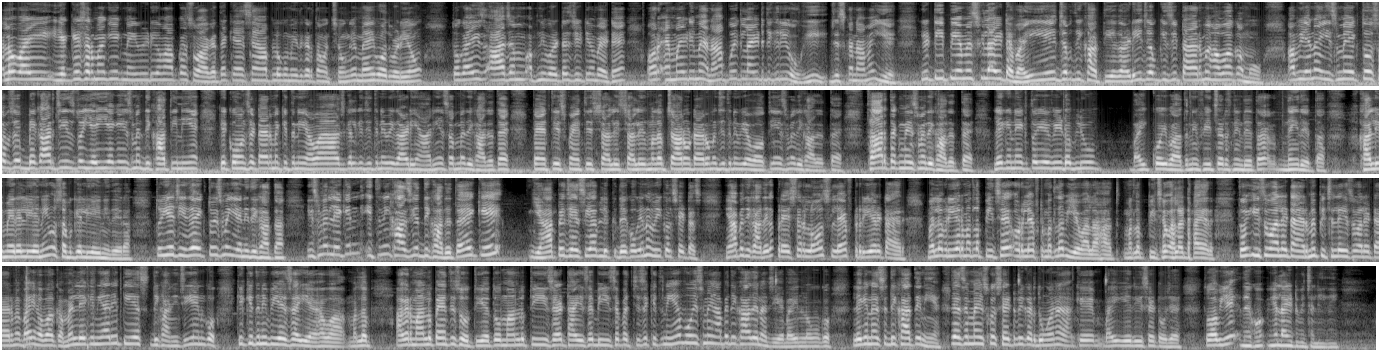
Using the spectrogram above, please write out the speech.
Hello भाई यज्ञ शर्मा की एक नई वीडियो में आपका स्वागत है। कैसे हैं आप लोग? उम्मीद करता हूँ अच्छे होंगे। मैं ही बहुत बढ़िया हूँ। तो गाइज़ आज हम अपनी वर्टेज जीटी में बैठे हैं और एमआईडी में है ना, आपको एक लाइट दिख रही होगी, जिसका नाम है ये। ये टीपीएमएस की लाइट है भाई। ये जब दिखाती है गाड़ी, जब किसी टायर में हवा कम हो। अब ये ना, इसमें एक तो सबसे बेकार चीज़ तो यही है कि इसमें दिखाती नहीं है कि कौन से टायर में कितनी हवा है। आजकल की जितनी भी गाड़ियाँ आ रही हैं, सब में दिखा देता है। पैंतीस पैंतीस, चालीस चालीस मतलब चारों टायरों में जितनी भी हवा होती है, इसमें दिखा देता है। थार तक में इसमें दिखा देता है। लेकिन लेकिन एक तो ये वी भाई कोई बात नहीं फीचर्स नहीं देता नहीं देता। खाली मेरे लिए नहीं, वो सबके लिए ही नहीं दे रहा। तो ये चीज़ है एक तो इसमें ये नहीं दिखाता। इसमें लेकिन इतनी खासियत दिखा देता है कि यहाँ पे जैसे आप देखोगे ना व्हीकल स्टेटस यहाँ पे दिखा देगा pressure loss left rear tyre मतलब रियर मतलब पीछे और लेफ़्ट मतलब ये वाला हाथ मतलब पीछे वाला टायर तो इस वाले टायर में, पिछले इस वाले टायर में भाई हवा कम है, लेकिन यार ये पीएस दिखानी चाहिए इनको कि कितनी आई है हवा. मतलब अगर मान लो पैंतीस होती है तो मान लो तीस है, अट्ठाईस है, बीस है, पच्चीस है, कितनी है, वो इसमें यहाँ पे दिखा देना चाहिए भाई इन लोगों को. लेकिन ऐसे दिखाते नहीं है. जैसे मैं इसको सेट भी कर दूँगा ना कि भाई ये रीसेट हो जाए. तो अब ये देखो, ये लाइट भी चली गई.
